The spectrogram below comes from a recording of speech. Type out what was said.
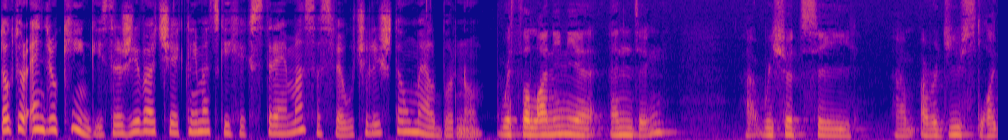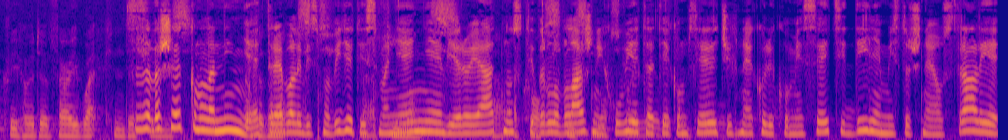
Dr. Andrew King istraživač je klimatskih ekstrema sa sveučilišta u Melbourneu. With the La Nina ending, uh, we should see um, a reduced likelihood of very wet conditions. Sa završetkom laninje trebali bismo vidjeti smanjenje vjerojatnosti vrlo vlažnih uvjeta tijekom sljedećih nekoliko mjeseci diljem istočne Australije,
